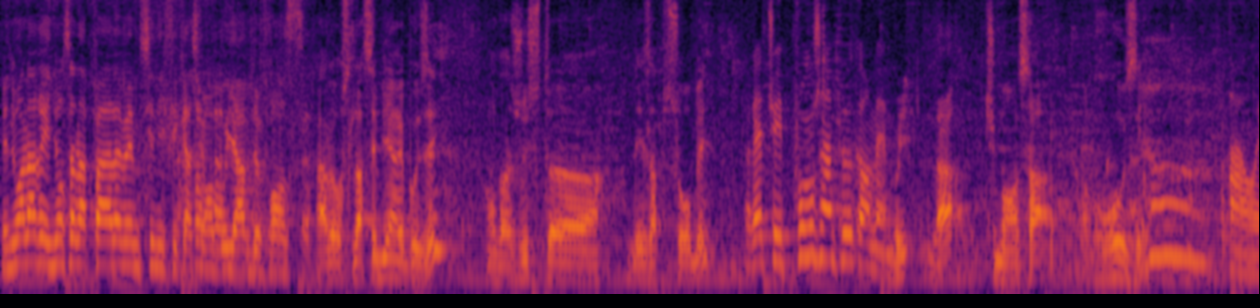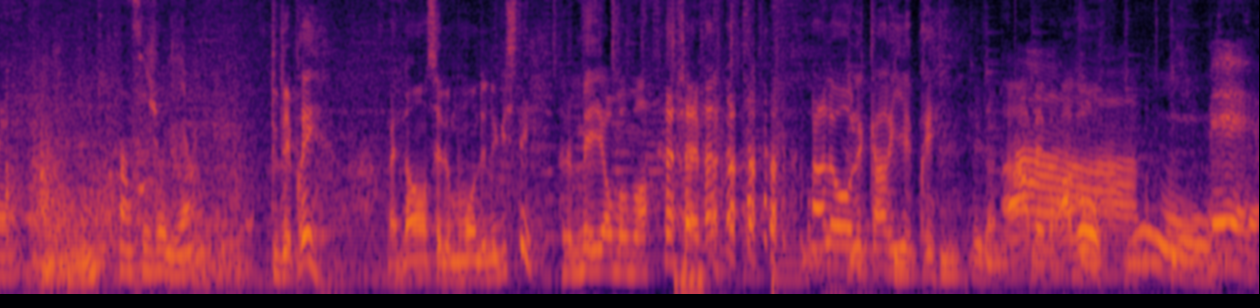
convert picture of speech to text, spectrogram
Mais nous, à La Réunion, ça n'a pas la même signification bouillave de France. Alors, là, c'est bien reposé. On va juste euh, les absorber. Là, tu éponges un peu quand même. Oui. Là, tu manges ça rosé. Ah ouais. Ah, c'est joli, hein Tout est prêt? Maintenant, c'est le moment de déguster. Le meilleur moment, chef. Alors, le curry est amis. Ah, mais bravo. Ah, Ouh. super.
